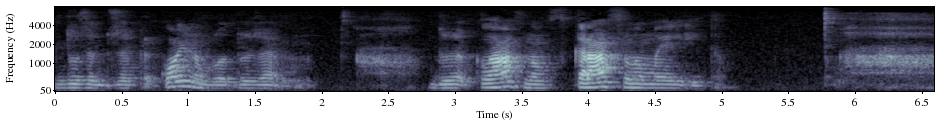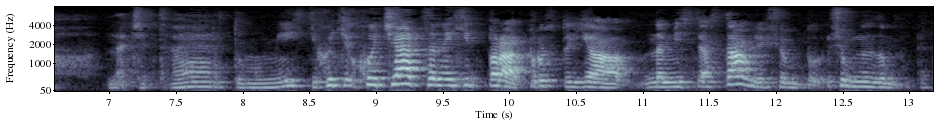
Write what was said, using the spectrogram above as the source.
Дуже-дуже прикольно, було дуже дуже класно, скрасило моє літо. На четвертому місці. Хоч, хоча це не хід парад, просто я на місця ставлю, щоб щоб не забути.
